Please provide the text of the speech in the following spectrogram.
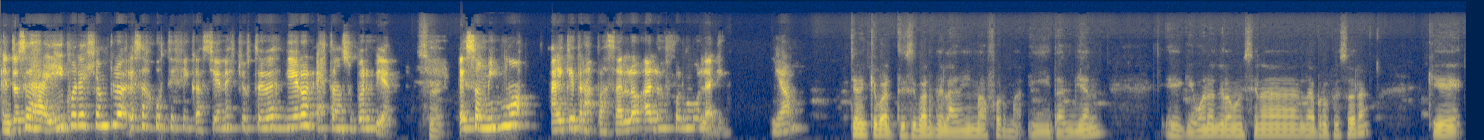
Entonces ahí, por ejemplo, esas justificaciones que ustedes dieron están súper bien. Sí. Eso mismo hay que traspasarlo a los formularios, ¿ya? Tienen que participar de la misma forma. Y también, eh, qué bueno que lo menciona la profesora, que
